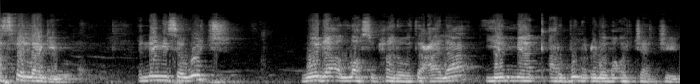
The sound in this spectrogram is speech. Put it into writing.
አስፈላጊ የሆኑ እነኚህ ሰዎች ወደ አላህ ስብሓነሁ ወተዓላ የሚያቃርቡን ዑለማዎቻችን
